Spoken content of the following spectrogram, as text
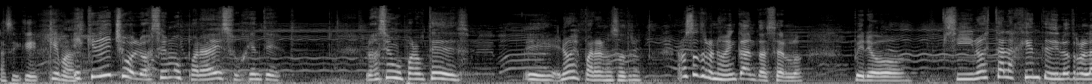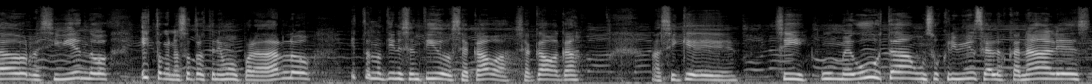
Así que, ¿qué más? Es que de hecho lo hacemos para eso, gente. Lo hacemos para ustedes. Eh, no es para nosotros. A nosotros nos encanta hacerlo. Pero si no está la gente del otro lado recibiendo esto que nosotros tenemos para darlo, esto no tiene sentido. Se acaba, se acaba acá. Así que sí, un me gusta, un suscribirse a los canales,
